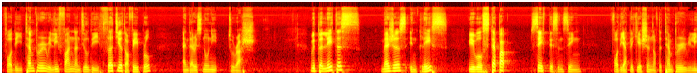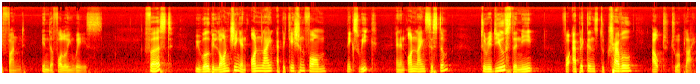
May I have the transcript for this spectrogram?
for the temporary relief fund until the 30th of April, and there is no need to rush. With the latest measures in place, we will step up safe distancing for the application of the temporary relief fund in the following ways. First, we will be launching an online application form next week and an online system to reduce the need for applicants to travel out to apply.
